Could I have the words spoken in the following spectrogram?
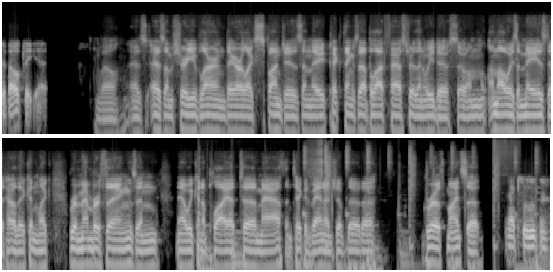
developed it yet. Well, as as I'm sure you've learned, they are like sponges and they pick things up a lot faster than we do. So I'm I'm always amazed at how they can like remember things, and now we can apply it to math and take advantage of that uh, growth mindset. Absolutely.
